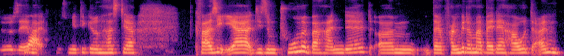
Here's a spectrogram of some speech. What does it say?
Du selber ja. als Kosmetikerin hast ja quasi eher die Symptome behandelt. Ähm, da fangen wir doch mal bei der Haut an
